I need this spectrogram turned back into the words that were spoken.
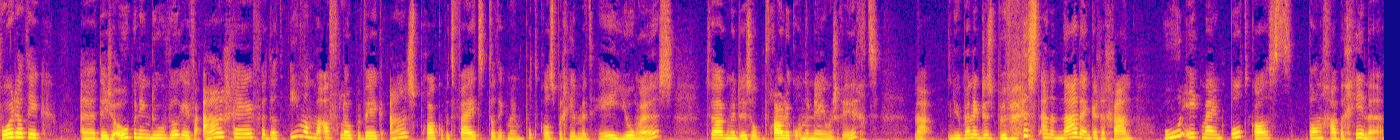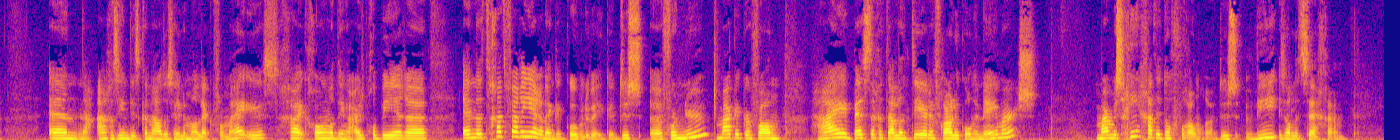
voordat ik eh, deze opening doe, wil ik even aangeven dat iemand me afgelopen week aansprak op het feit dat ik mijn podcast begin met Hey jongens. Terwijl ik me dus op vrouwelijke ondernemers richt. Nou, nu ben ik dus bewust aan het nadenken gegaan hoe ik mijn podcast dan ga beginnen. En nou, aangezien dit kanaal dus helemaal lekker voor mij is, ga ik gewoon wat dingen uitproberen. En het gaat variëren, denk ik, komende weken. Dus uh, voor nu maak ik ervan: hi, beste getalenteerde vrouwelijke ondernemers. Maar misschien gaat dit nog veranderen. Dus wie zal het zeggen?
